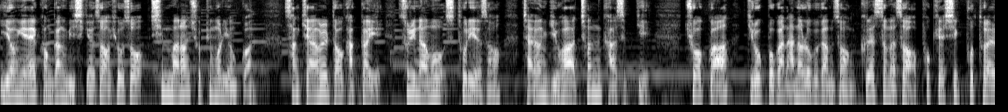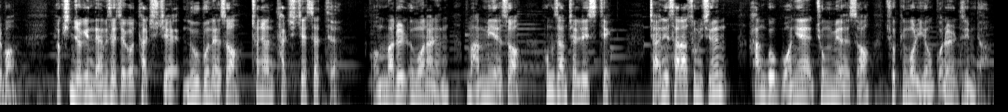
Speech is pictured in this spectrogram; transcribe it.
이영애의 건강미식에서 효소 10만원 쇼핑몰 이용권, 상쾌함을 더 가까이 수리나무 스토리에서 자연기화 천가습기, 추억과 기록 보관 아날로그 감성 크레썸에서 포켓식 포토앨범, 혁신적인 냄새 제거 탈취제 누분에서 천연 탈취제 세트, 엄마를 응원하는 만미에서 홍삼 젤리 스틱, 자연이 살아 숨쉬는 한국 원예 종묘에서 쇼핑몰 이용권을 드립니다.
